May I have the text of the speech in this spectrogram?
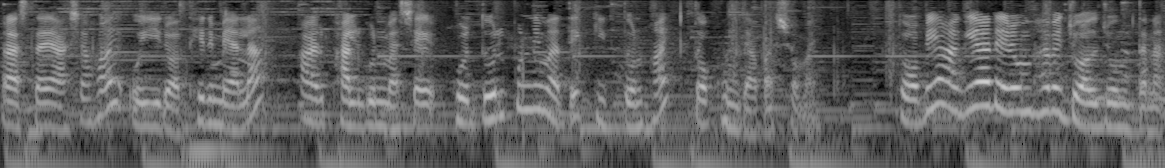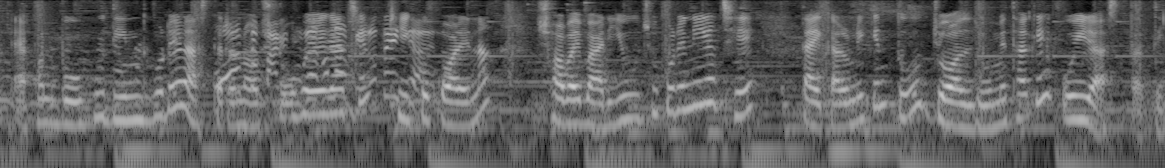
রাস্তায় আসা হয় ওই রথের মেলা আর ফাল্গুন মাসে দোল পূর্ণিমাতে কীর্তন হয় তখন যাবার সময়। তবে আগে আর এরমভাবে জল জমতো না। এখন বহু দিন ধরে রাস্তাটা নষ্ট হয়ে গেছে, ঠিকও করে না। সবাই বাড়িও উঁচু করে নিয়েছে, তাই কারণে কিন্তু জল জমে থাকে ওই রাস্তাতেই।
